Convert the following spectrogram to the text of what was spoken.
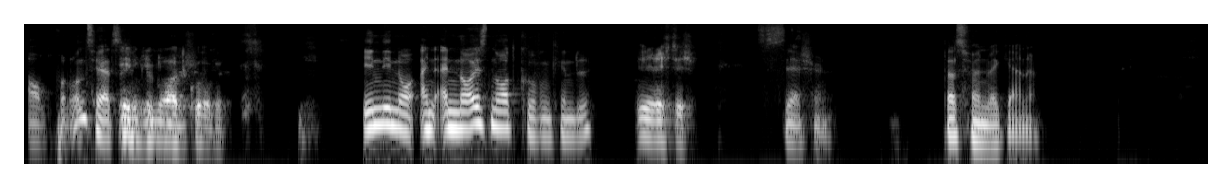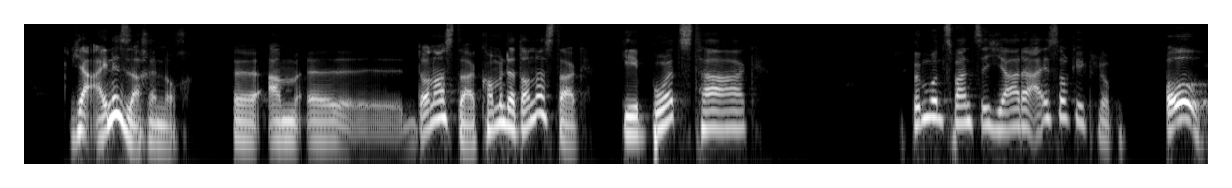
Auch von uns herzlichen In Glückwunsch. In die Nordkurve. In die Nord ein, ein neues Nordkurvenkindel. Richtig. Sehr schön. Das hören wir gerne. Ja, eine Sache noch. Äh, am äh, Donnerstag, kommender Donnerstag, Geburtstag. 25 Jahre Eishockey-Club. Oh.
